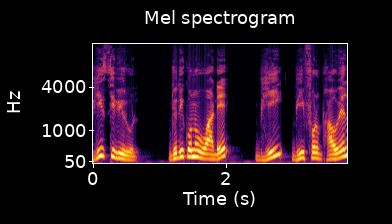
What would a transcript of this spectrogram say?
ভিসিবি রুল। যদি কোনো ওয়ার্ডে V V for vowel,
